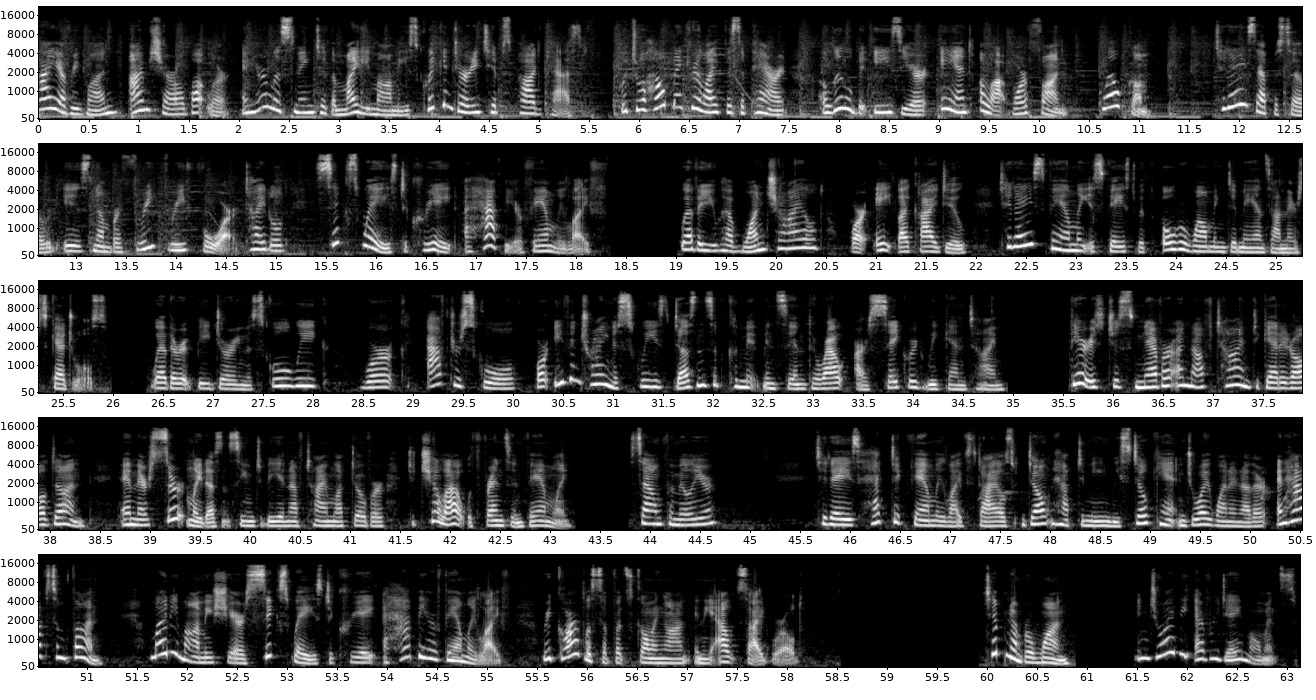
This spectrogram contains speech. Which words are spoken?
Hi, everyone. I'm Cheryl Butler, and you're listening to the Mighty Mommy's Quick and Dirty Tips podcast, which will help make your life as a parent a little bit easier and a lot more fun. Welcome. Today's episode is number 334, titled Six Ways to Create a Happier Family Life. Whether you have one child or eight like I do, today's family is faced with overwhelming demands on their schedules, whether it be during the school week, work, after school, or even trying to squeeze dozens of commitments in throughout our sacred weekend time. There is just never enough time to get it all done, and there certainly doesn't seem to be enough time left over to chill out with friends and family. Sound familiar? Today's hectic family lifestyles don't have to mean we still can't enjoy one another and have some fun. Mighty Mommy shares six ways to create a happier family life, regardless of what's going on in the outside world. Tip number one enjoy the everyday moments.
